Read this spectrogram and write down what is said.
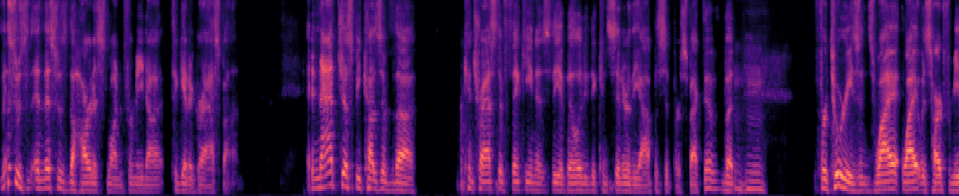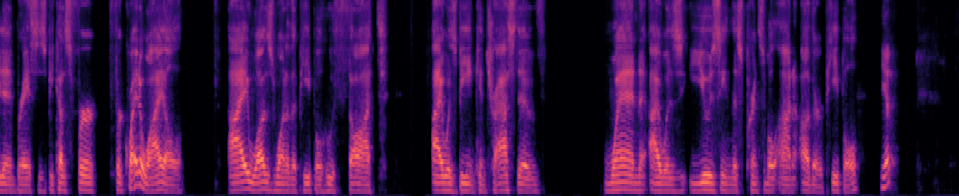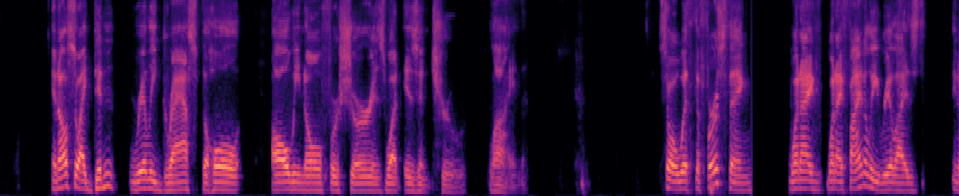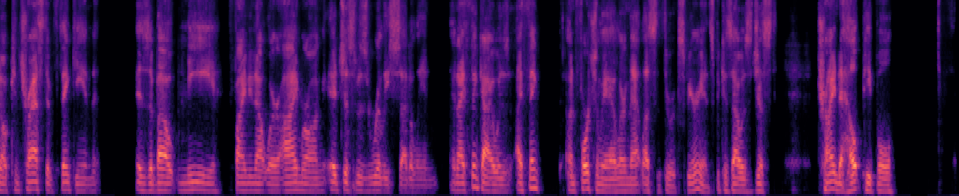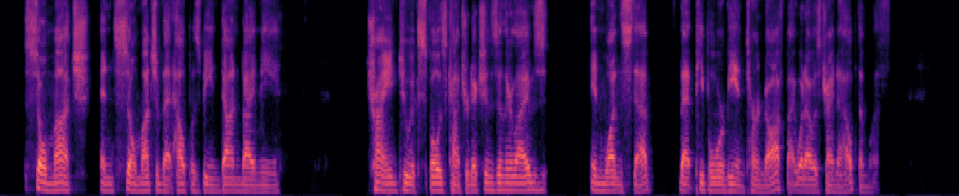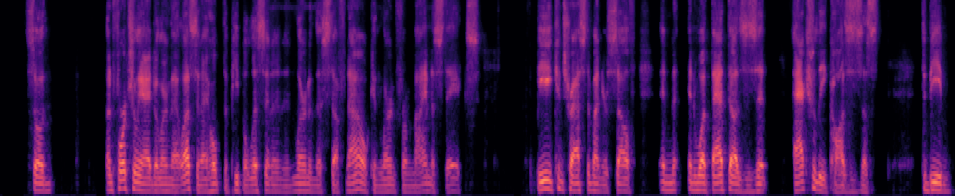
This was and this was the hardest one for me to to get a grasp on. And not just because of the contrastive thinking is the ability to consider the opposite perspective, but mm-hmm. for two reasons why why it was hard for me to embrace is because for for quite a while I was one of the people who thought I was being contrastive when I was using this principle on other people. Yep. And also, I didn't really grasp the whole all we know for sure is what isn't true line. So with the first thing, when I when I finally realized, you know, contrastive thinking is about me finding out where I'm wrong, it just was really settling. And I think I was I think unfortunately, I learned that lesson through experience because I was just trying to help people so much. And so much of that help was being done by me trying to expose contradictions in their lives in one step that people were being turned off by what I was trying to help them with. So unfortunately, I had to learn that lesson. I hope the people listening and learning this stuff now can learn from my mistakes be contrastive on yourself. And and what that does is it actually causes us to be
